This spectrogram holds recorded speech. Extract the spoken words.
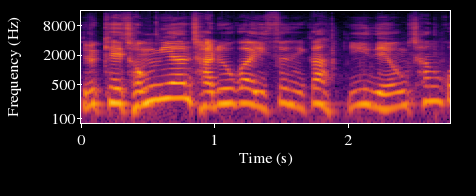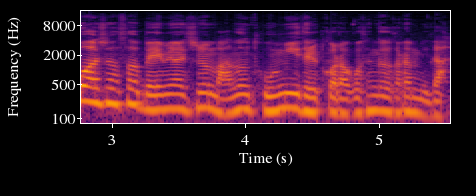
이렇게 정리한 자료가 있으니까 이 내용 참고하셔서 매매하시면 많은 도움이 될 거라고 생각을 합니다.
